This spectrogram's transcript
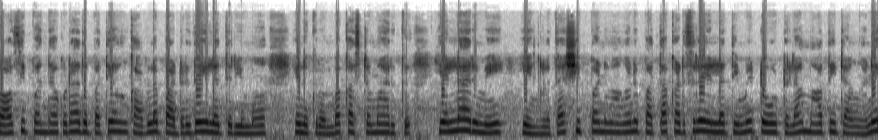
காசிப் வந்தால் கூட அதை பற்றி அவன் கவலைப்படுறதே இல்லை தெரியுமா? எனக்கு ரொம்ப கஷ்டமாக இருக்குது எல்லாருமே எங்களை தான் ஷிப் பண்ணுவாங்கன்னு பார்த்தா கடைசியில் எல்லாத்தையுமே டோட்டலாக மாற்றிட்டாங்கன்னு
